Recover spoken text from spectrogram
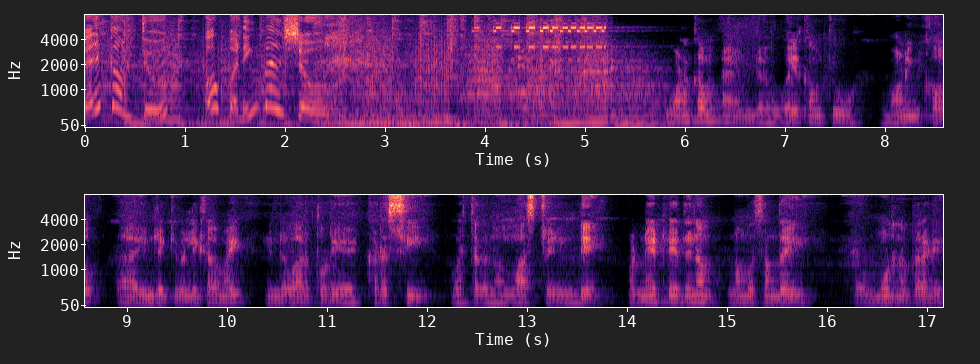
Welcome to opening bell show வணக்கம் and welcome to morning call இன்றைக்கு வெள்ளிக்கிழமை. இந்த வாரத்துடைய கடைசி வர்த்தக நாள் லாஸ்ட் ட்ரேடிங் டே பட் நேற்றைய தினம் நம்ம சந்தை மூடின பிறகு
